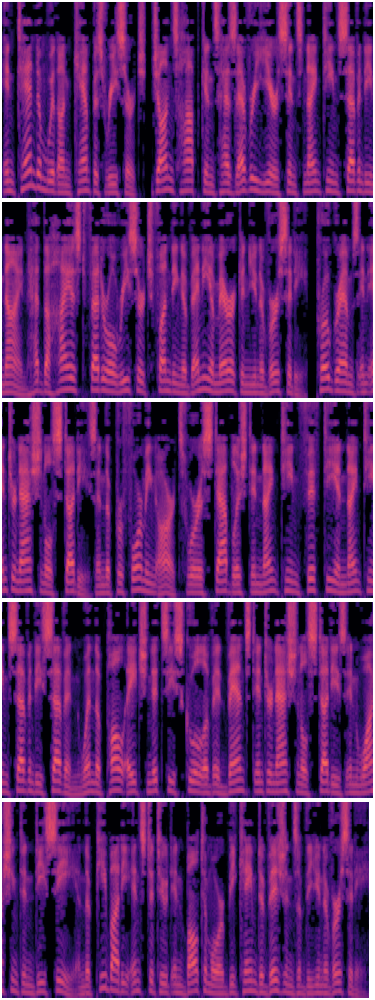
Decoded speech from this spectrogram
In tandem with on-campus research, Johns Hopkins has every year since 1979 had the highest federal research funding of any American university. Programs in international studies and the performing arts were established in 1950 and 1977 when the Paul H. Nitze School of Advanced International Studies in Washington, D.C. and the Peabody Institute in Baltimore became divisions of the university.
